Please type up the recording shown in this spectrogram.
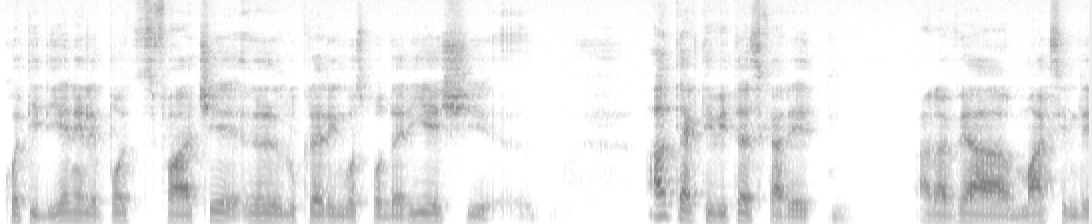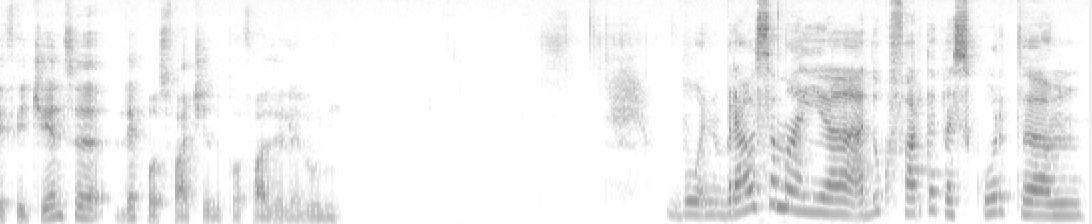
cotidiene le poți face, uh, lucrări în gospodărie și uh, alte activități care ar avea maxim de eficiență, le poți face după fazele lunii. Bun, vreau să mai uh, aduc foarte pe scurt um,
